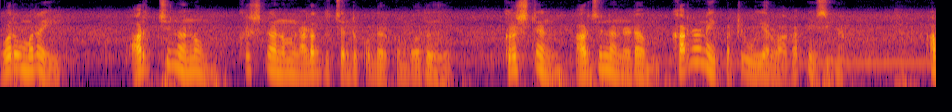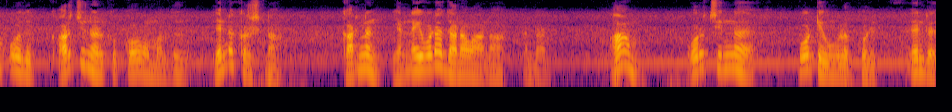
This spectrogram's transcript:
ஒரு முறை அர்ஜுனனும் கிருஷ்ணனும் நடந்து சென்று கொண்டிருக்கும்போது கிருஷ்ணன் அர்ஜுனனிடம் கர்ணனை பற்றி உயர்வாக பேசினான். அப்போது அர்ஜுனனுக்கு கோபம் வந்து என்ன கிருஷ்ணா? கர்ணன் என்னை விட தனவானா? என்றான். ஆம் ஒரு சின்ன போட்டி உங்களுக்குள் என்று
